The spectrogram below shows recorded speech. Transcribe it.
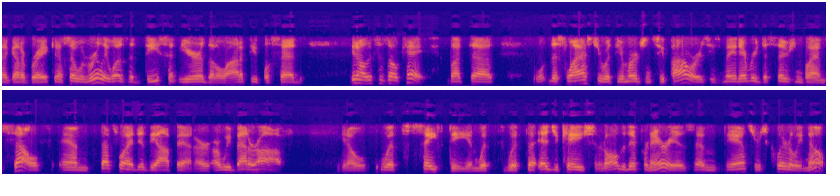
uh, got a break. And so it really was a decent year that a lot of people said, you know, this is okay. But uh, this last year with the emergency powers, he's made every decision by himself, and that's why I did the op-ed. Are, are we better off, you know, with safety and with with education and all the different areas? And the answer is clearly no.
